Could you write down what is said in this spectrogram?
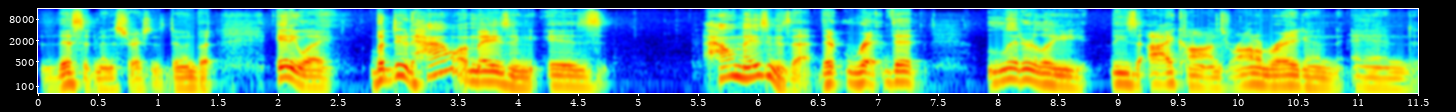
this administration is doing but anyway but dude how amazing is how amazing is that that re- that literally these icons ronald reagan and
